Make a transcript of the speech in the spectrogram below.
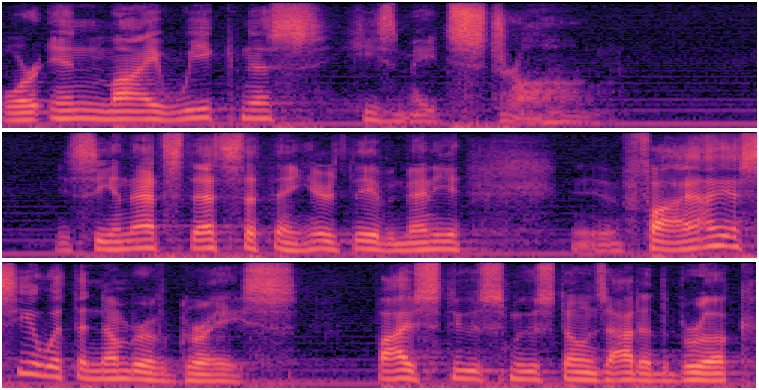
for in my weakness, he's made strong. You see, and that's, that's the thing. Here's David. Many, uh, five. I see it with the number of grace. Five smooth stones out of the brook,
